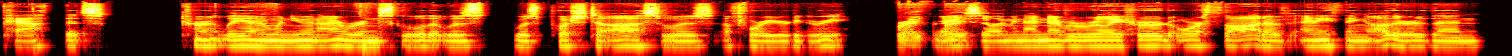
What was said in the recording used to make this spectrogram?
path that's currently and when you and I were in school that was was pushed to us was a four year degree. Right, right. Right. So, I mean, I never really heard or thought of anything other than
